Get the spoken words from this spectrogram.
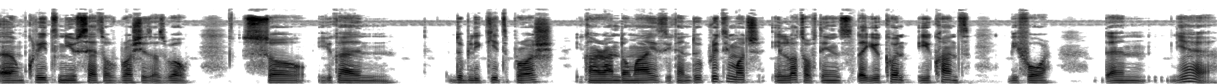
um, create new sets of brushes as well. So you can duplicate brush. You can randomize. You can do pretty much a lot of things that you can you can't before. Then yeah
